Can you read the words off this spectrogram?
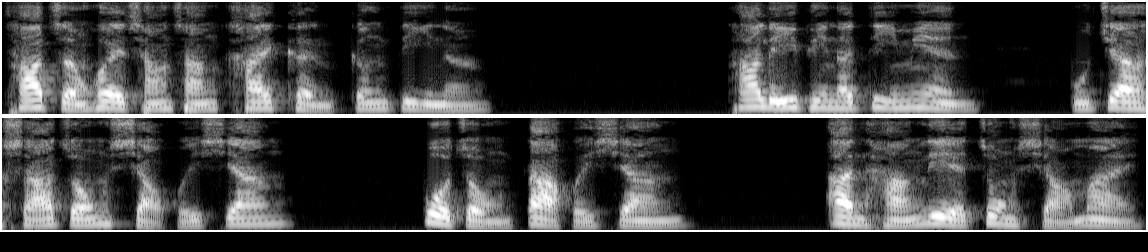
他怎会常常开垦耕地呢？他犁平了地面，不叫撒种小茴香，播种大茴香，按行列种小麦。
